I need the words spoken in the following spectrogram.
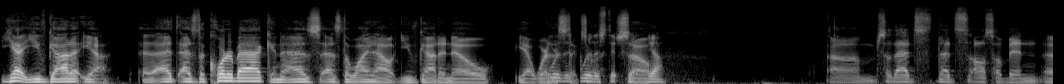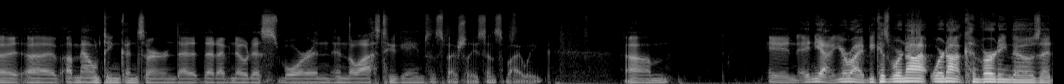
yeah, you've got to yeah. As, as the quarterback and as as the wideout, you've got to know yeah where, Where the the, sticks where are. the so. Yeah. um, so that's that's also been a, a, a mounting concern that that I've noticed more in, in the last two games, especially since the bye week. Um, and and yeah, you're right because we're not we're not converting those at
